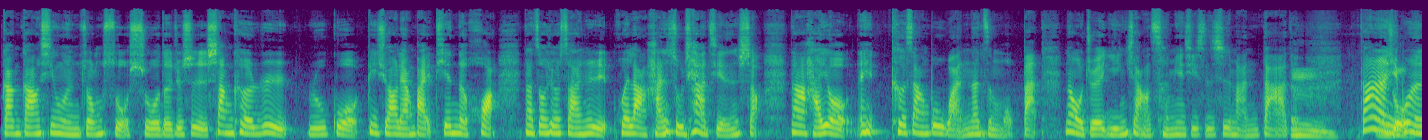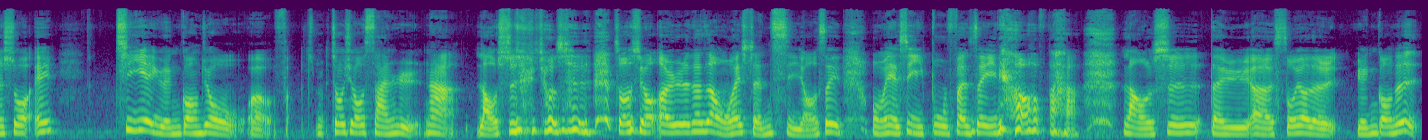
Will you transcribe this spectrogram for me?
刚刚新闻中所说的，就是上课日如果必须要两百天的话，那周休三日会让寒暑假减少。那还有诶课上不完，那怎么办？那我觉得影响层面其实是蛮大的。嗯，当然也不能说诶。企业员工就呃周休三日，那老师就是周休二日，那这样我会生气哦，所以我们也是一部分，所以一定要把老师等于呃所有的员工，就是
